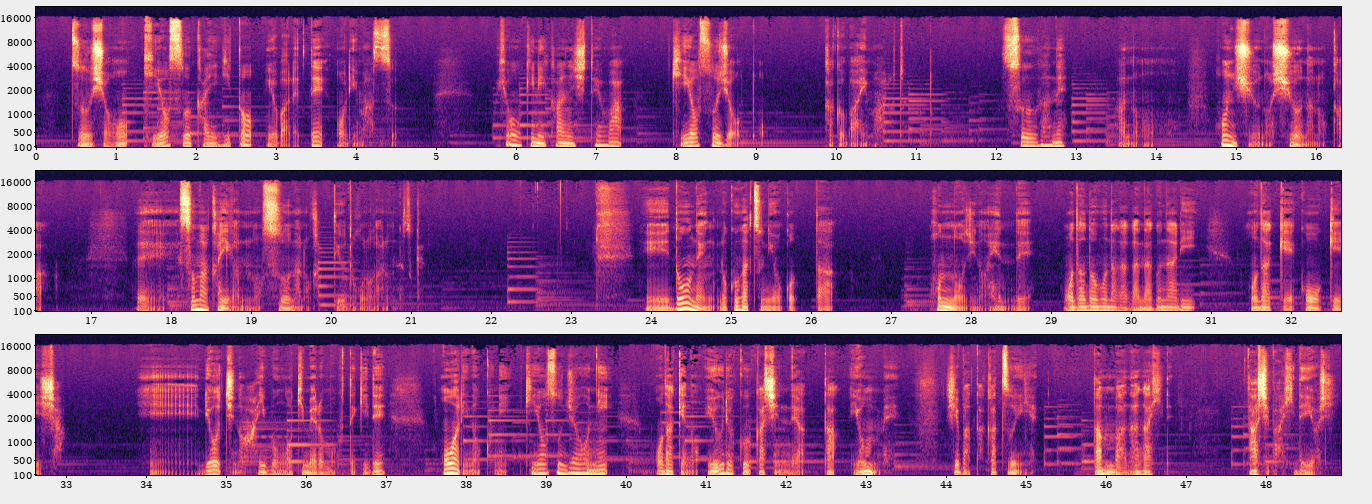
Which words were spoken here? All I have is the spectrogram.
通称清洲会議と呼ばれております。表記に関しては清洲城と書く場合もあるという。数がね、あの、本州の州なのか、えー、須磨海岸の数なのかっていうところがあるんですけど、えー、同年6月に起こった本能寺の変で、織田信長が亡くなり、織田家後継者、えー、領地の配分を決める目的で、尾張の国、清洲城に織田家の有力家臣であった4名、柴田勝家、丹波長秀、田柴秀吉、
